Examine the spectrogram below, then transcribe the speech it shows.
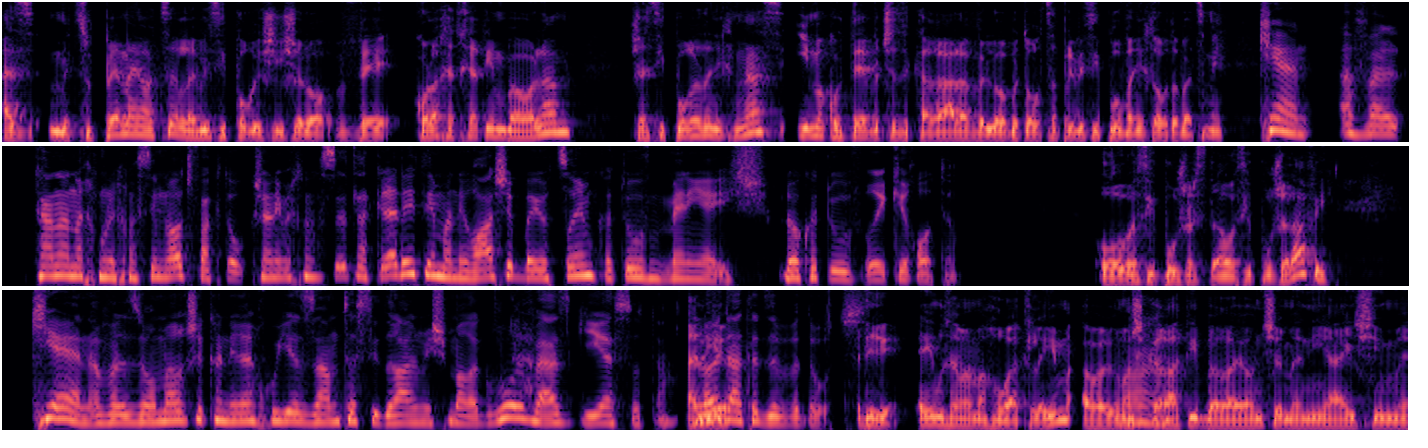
אז מצופה מהיוצר להביא סיפור אישי שלו, וכל החטחטים בעולם, שהסיפור הזה נכנס עם הכותבת שזה קרה לה ולא בתור תספרי לי סיפור ואני אכתוב אותו בעצמי. כן, אבל כאן אנחנו נכנסים לעוד פקטור. כשאני נכנסת לקרדיטים, אני רואה שביוצרים כתוב מני האיש, לא כתוב ריקי רוטר. רוב הסיפור של הסדרה הוא הסיפור של אבי. כן, אבל זה אומר שכנראה הוא יזם את הסדרה על משמר הגבול, ואז גייס אותה. אני אני- לא יודעת את זה בוודאות. תראי, אין לי מושג מאחורי הקלעים, אבל ממה אה. שקראתי בראיון של מני האיש עם אה,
